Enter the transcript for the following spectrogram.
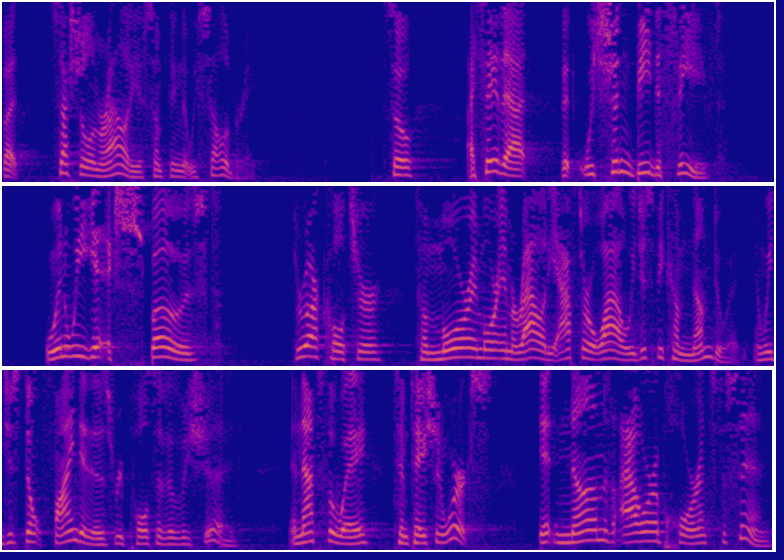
But sexual immorality is something that we celebrate. So I say that that we shouldn't be deceived. When we get exposed through our culture to more and more immorality, after a while we just become numb to it and we just don't find it as repulsive as we should. And that's the way temptation works. It numbs our abhorrence to sin.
